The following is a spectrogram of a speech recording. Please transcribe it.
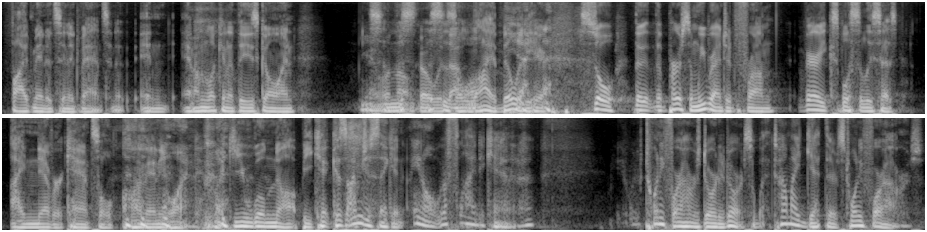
five minutes in advance. And, and, and I'm looking at these going, Yeah, so we'll this, this is a one. liability Yeah. here. So the the person we rented from very explicitly says, "I never cancel on anyone. like you will not be because I'm just thinking, you know, we're flying to Canada, we're 24 hours door to door. So by the time I get there, it's 24 hours.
